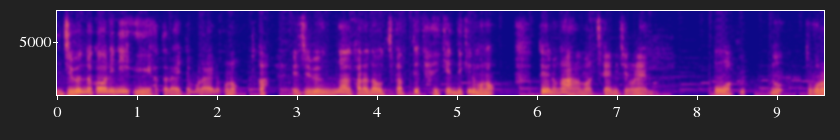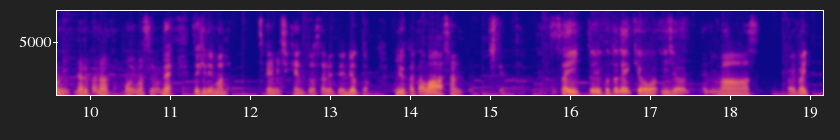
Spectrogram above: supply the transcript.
自分の代わりに、え、働いてもらえるものとか、え、自分が体を使って体験できるものっていうのが、まあ、使い道のね、まあ、大枠のところになるかなと思いますので、ぜひね、まだ使い道検討されているよという方は参考にしてみてください。ということで今日は以上になります。バイバイ。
